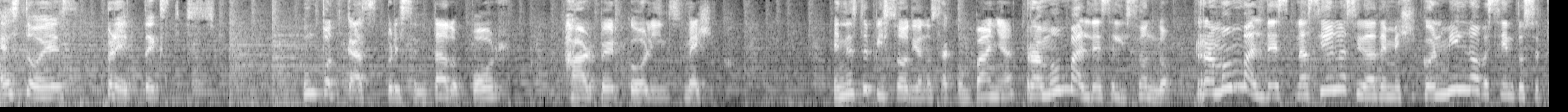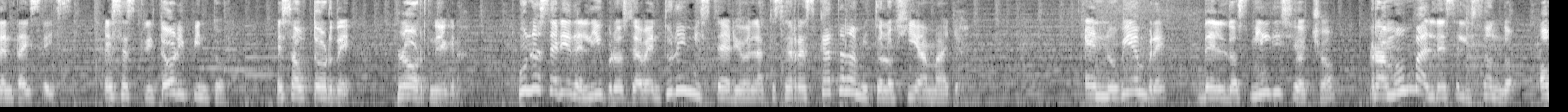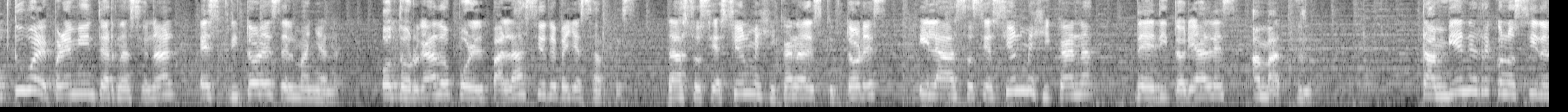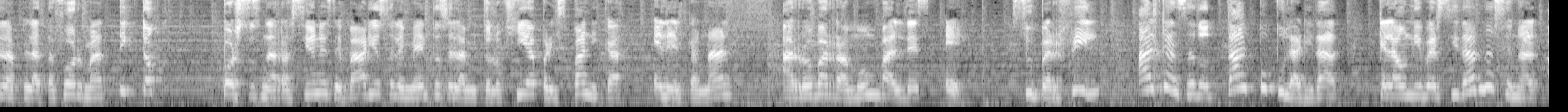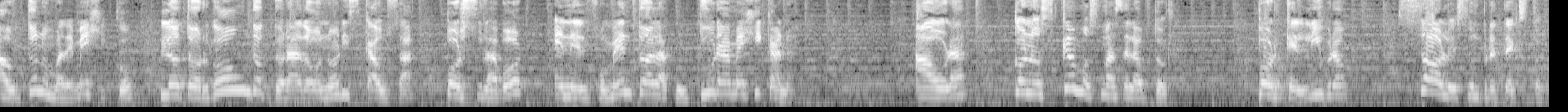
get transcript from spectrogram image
Esto es Pretextos, un podcast presentado por Harper Collins México. En este episodio nos acompaña Ramón Valdés Elizondo. Ramón Valdés nació en la Ciudad de México en 1976. Es escritor y pintor. Es autor de Flor Negra, una serie de libros de aventura y misterio en la que se rescata la mitología maya. En noviembre del 2018, Ramón Valdés Elizondo obtuvo el Premio Internacional Escritores del Mañana, otorgado por el Palacio de Bellas Artes, la Asociación Mexicana de Escritores y la Asociación Mexicana de Editoriales Amatl. También es reconocido en la plataforma TikTok por sus narraciones de varios elementos de la mitología prehispánica en el canal arroba Ramón Valdés E. Su perfil ha alcanzado tal popularidad que la Universidad Nacional Autónoma de México le otorgó un doctorado honoris causa por su labor en el fomento a la cultura mexicana. Ahora, conozcamos más del autor, porque el libro solo es un pretexto.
